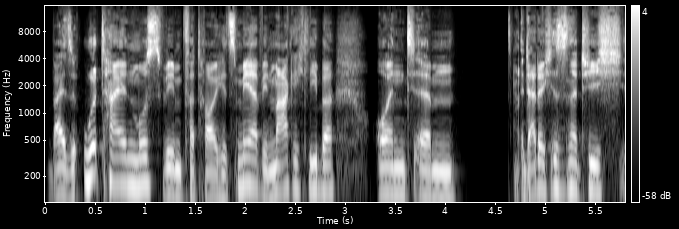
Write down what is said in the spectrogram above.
Weise urteilen muss, wem vertraue ich jetzt mehr, wen mag ich lieber. Und ähm, Dadurch ist es natürlich,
